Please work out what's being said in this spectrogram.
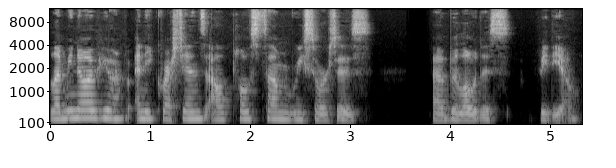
let me know if you have any questions. I'll post some resources uh, below this video.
